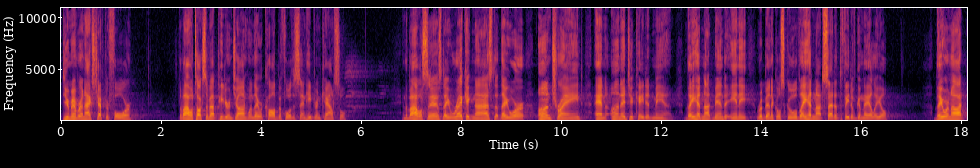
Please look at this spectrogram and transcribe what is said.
Do you remember in Acts chapter 4? The Bible talks about Peter and John when they were called before the Sanhedrin Council. And the Bible says they recognized that they were untrained and uneducated men. They had not been to any rabbinical school, they had not sat at the feet of Gamaliel. They were not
